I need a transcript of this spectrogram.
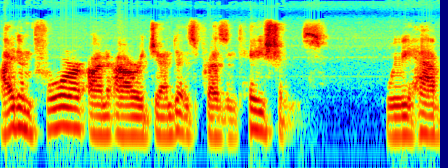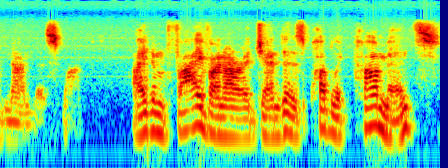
Item four on our agenda is presentations. We have none this month. Item five on our agenda is public comments.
